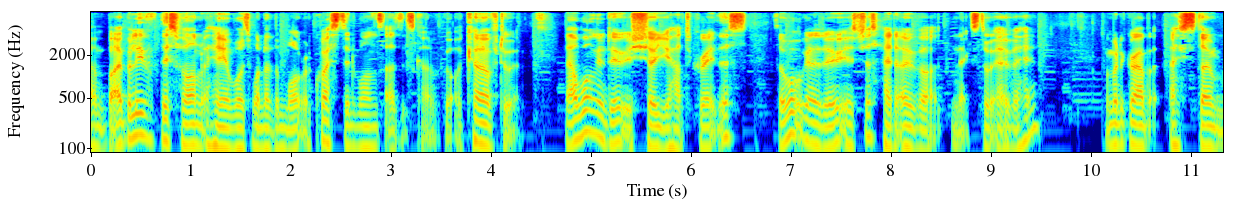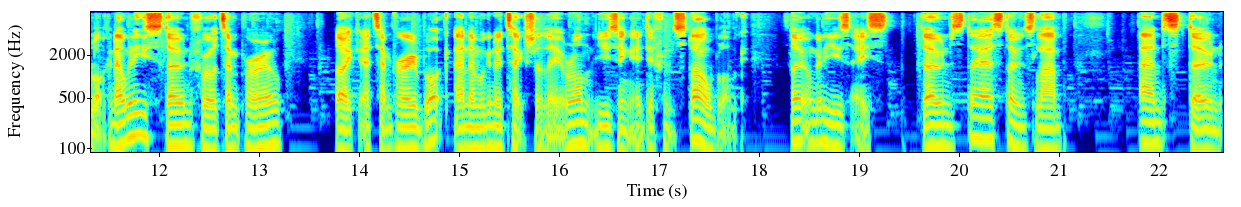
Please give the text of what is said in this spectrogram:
Um, but I believe this one here was one of the more requested ones as it's kind of got a curve to it. Now what I'm going to do is show you how to create this. So what we're going to do is just head over next to it over here. I'm going to grab a stone block. Now we're going to use stone for a temporary, like a temporary block, and then we're going to texture later on using a different style block. So I'm going to use a stone stair, stone slab, and stone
